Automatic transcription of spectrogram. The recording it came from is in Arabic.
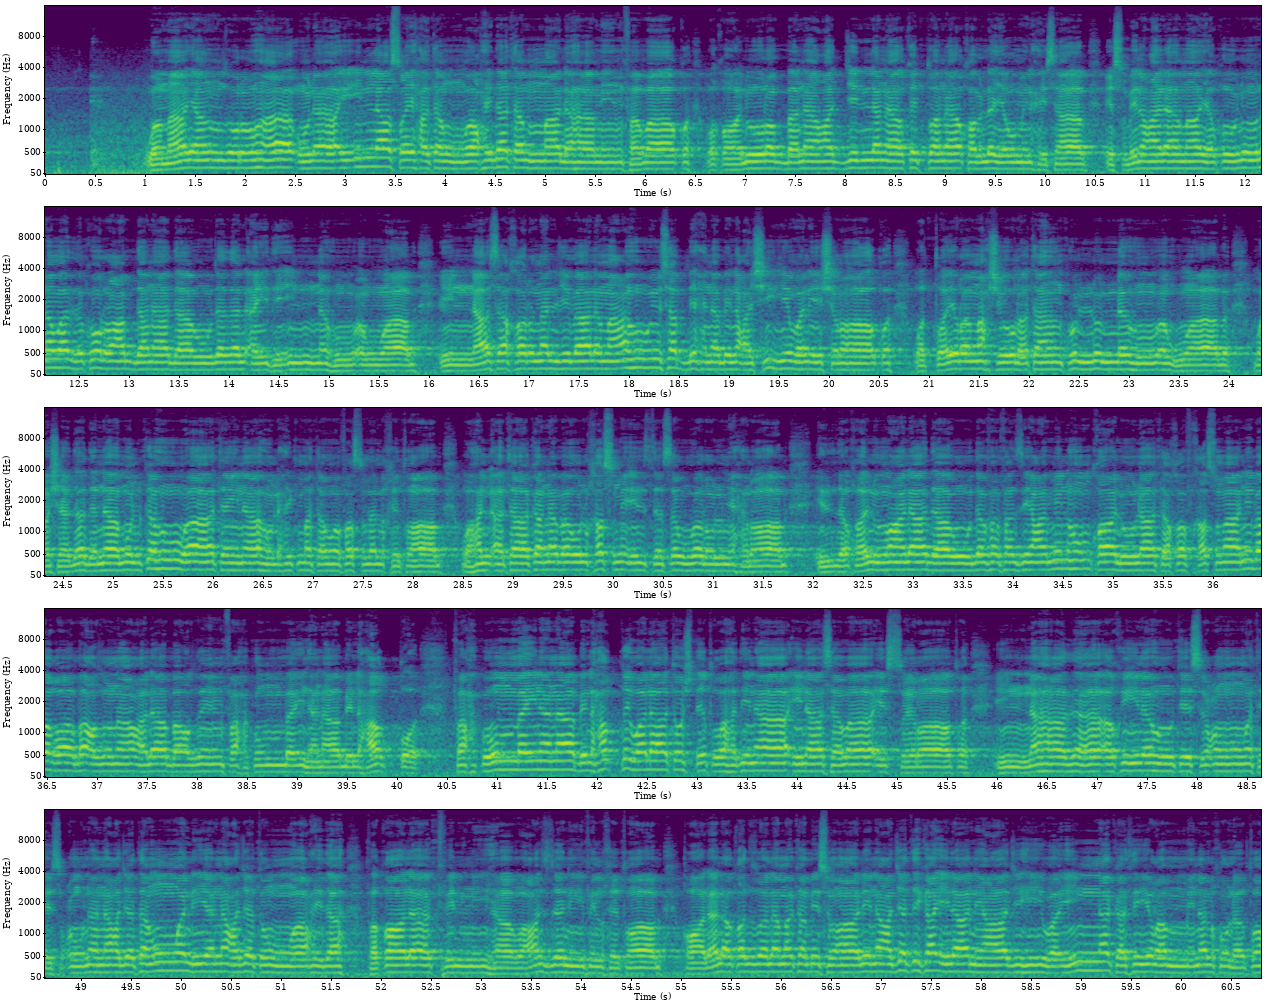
وما ينظر هؤلاء إلا صيحة واحدة ما لها من فواق. وقالوا ربنا عجل لنا قطنا قبل يوم الحساب. اصبر على ما يقولون واذكر عبدنا داود ذا الأيد إنه أواب. إنا سخرنا الجبال معه يسبحن بالعشي والإشراق. والطير محشورة كل له أواب. وشددنا ملكه وآتيناه الحكمة وفصل الخطاب. وهل أتاك نبأ الخصم إذ تسور حجر المحراب. إذ دخلوا على داود ففزع منهم قالوا لا تخف خصمان بغى بعضنا على بعض فاحكم بيننا بالحق. فاحكم بيننا بالحق ولا تشطط واهدنا إلى سواء الصراط. إن هذا أخي له تسع وتسعون نعجة ولي نعجة واحدة. فقال أكفلنيها وعزني في الخطاب. قال لقد ظلمك بسؤال نعجتك إلى نعاجه وإن كثيرا من الخلطاء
